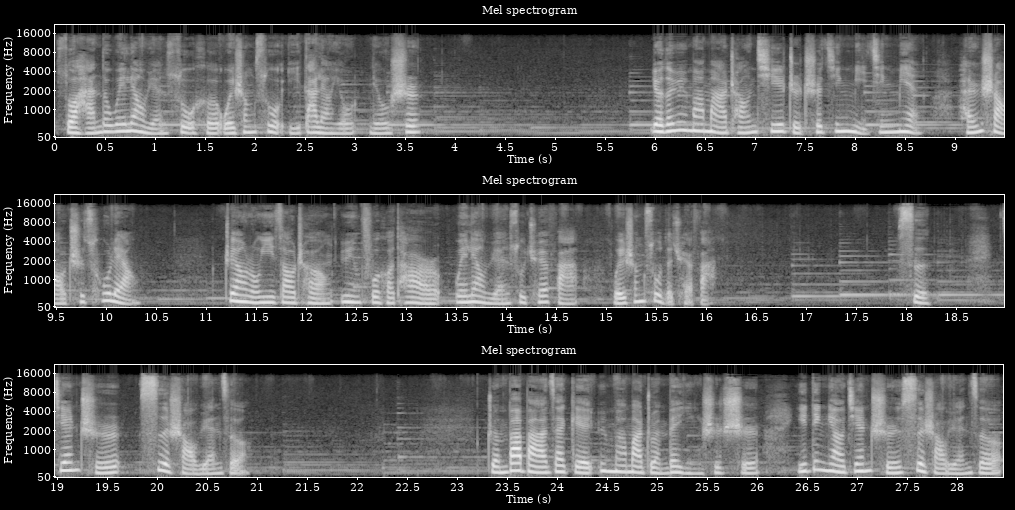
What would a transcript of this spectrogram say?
所含的微量元素和维生素已大量流流失。有的孕妈妈长期只吃精米精面，很少吃粗粮，这样容易造成孕妇和胎儿微量元素缺乏、维生素的缺乏。四，坚持四少原则。准爸爸在给孕妈妈准备饮食时，一定要坚持四少原则，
